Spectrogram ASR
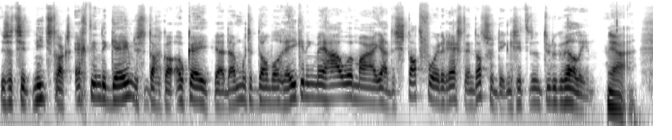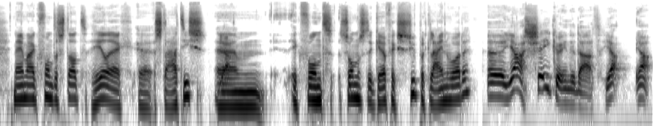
Dus het zit niet straks echt in de game. Dus toen dacht ik al, oké, okay, ja, daar moet ik dan wel rekening mee houden. Maar ja, de stad voor de rest en dat soort dingen zitten er natuurlijk wel in. Ja, nee, maar ik vond de stad heel erg uh, statisch. Ja. Um, ik vond soms de graphics super klein worden. Uh, ja, zeker inderdaad. Ja, ja,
